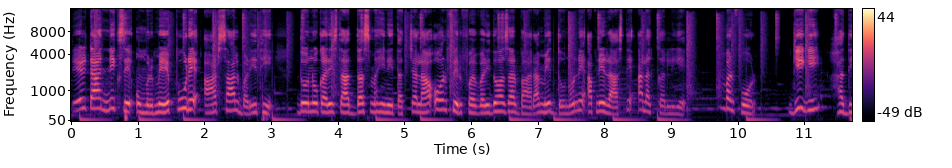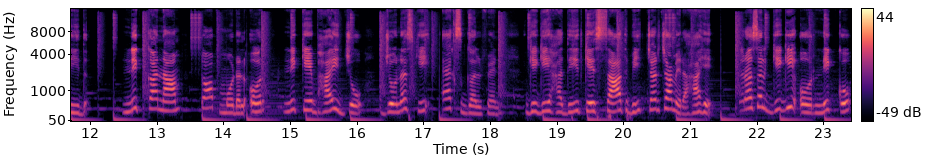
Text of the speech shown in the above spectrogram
डेल्टा निक से उम्र में पूरे आठ साल बड़ी थी। दोनों का रिश्ता 10 महीने तक चला और फिर फरवरी 2012 में दोनों ने अपने रास्ते अलग कर लिए। Number four, Gigi Hadid. Nick का नाम टॉप मॉडल और निक के भाई जो जोनस की एक्स गर्लफ्रेंड गिगी हदीद के साथ भी चर्चा में रहा है। दरअसल गिगी और निक को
